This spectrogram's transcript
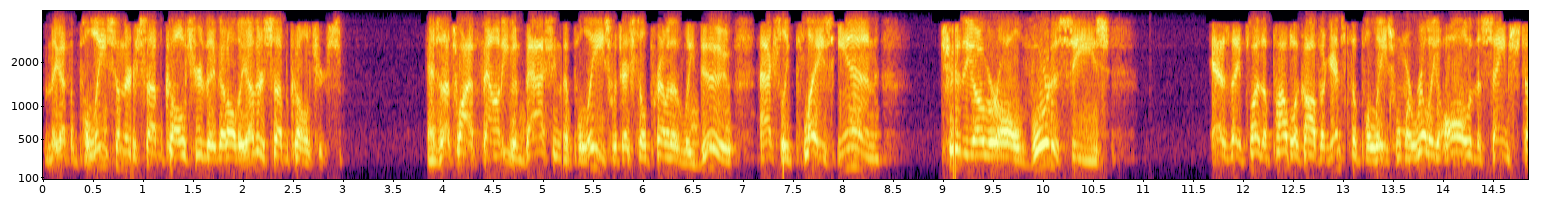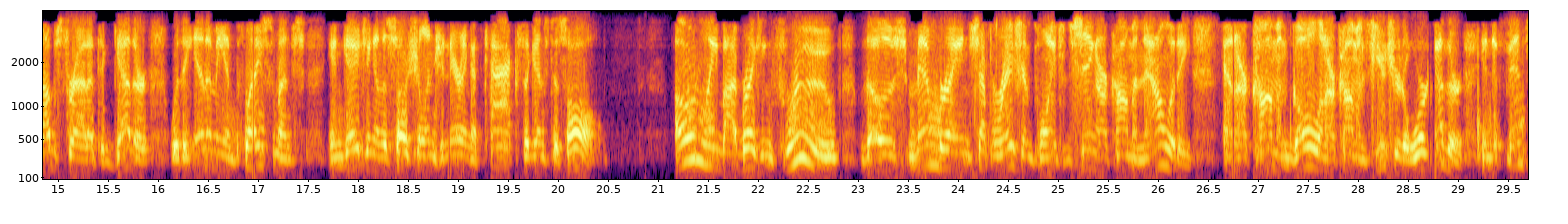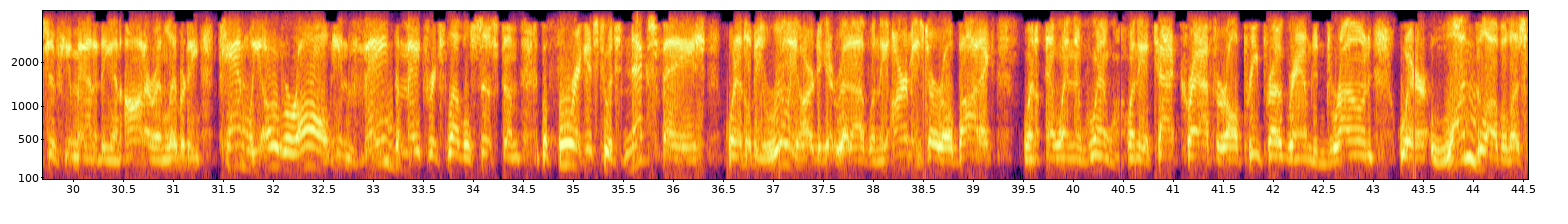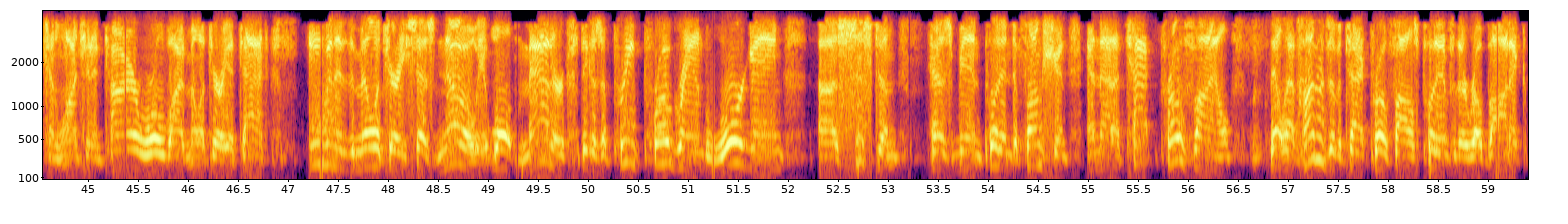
And they got the police in their subculture. They've got all the other subcultures. And so that's why I found even bashing the police, which I still primitively do, actually plays in to the overall vortices as they play the public off against the police when we're really all in the same substrata together with the enemy emplacements engaging in the social engineering attacks against us all. Only by breaking through those membrane separation points and seeing our commonality and our common goal and our common future to work together in defense of humanity and honor and liberty can we overall invade the matrix level system before it gets to its next phase when it'll be really hard to get rid of when the armies are robotic when, when when when the attack craft are all pre-programmed and drone, where one globalist can launch an entire worldwide military attack, even if the military says no, it won't matter because a pre-programmed war game uh, system has been put into function, and that attack profile, they'll have hundreds of attack profiles put in for their robotic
